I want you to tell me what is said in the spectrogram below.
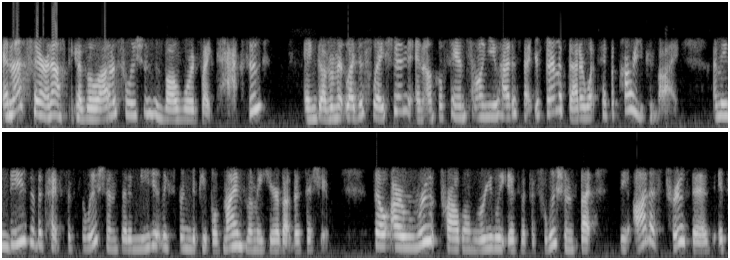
And that's fair enough because a lot of solutions involve words like taxes and government legislation and Uncle Sam telling you how to set your thermostat or what type of car you can buy. I mean, these are the types of solutions that immediately spring to people's minds when we hear about this issue. So our root problem really is with the solutions, but the honest truth is it's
